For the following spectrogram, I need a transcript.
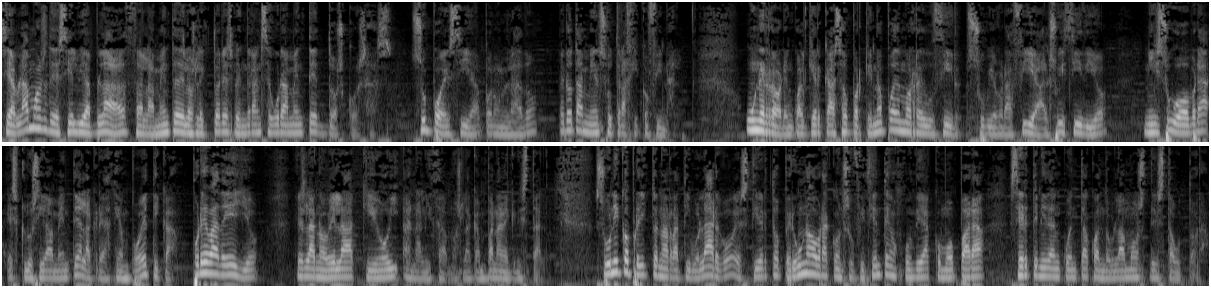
Si hablamos de Silvia Plath, a la mente de los lectores vendrán seguramente dos cosas. Su poesía, por un lado, pero también su trágico final. Un error en cualquier caso porque no podemos reducir su biografía al suicidio ni su obra exclusivamente a la creación poética. Prueba de ello es la novela que hoy analizamos, La campana de cristal. Su único proyecto narrativo largo, es cierto, pero una obra con suficiente enjundia como para ser tenida en cuenta cuando hablamos de esta autora.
